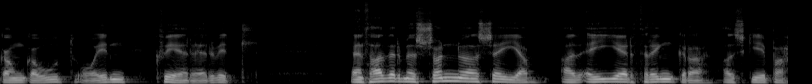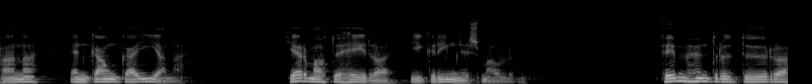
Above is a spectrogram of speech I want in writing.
ganga út og inn hver er vill. En það er með sönnu að segja að eigi er þrengra að skipa hana en ganga í hana. Hér máttu heyra í grímnismálum. 500 dura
